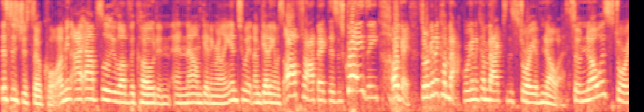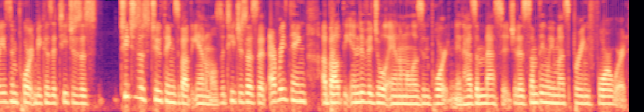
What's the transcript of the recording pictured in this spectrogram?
This is just so cool. I mean, I absolutely love the code and and now I'm getting really into it and I'm getting us off topic. This is crazy. Okay, so we're gonna come back. We're gonna come back to the story of Noah. So Noah's story is important because it teaches us teaches us two things about the animals. It teaches us that everything about the individual animal is important. It has a message. It has something we must bring forward.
